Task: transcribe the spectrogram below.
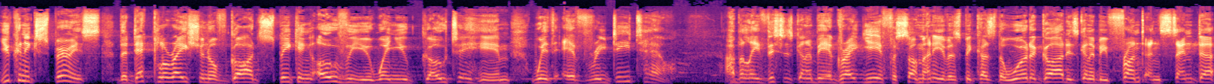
You can experience the declaration of God speaking over you when you go to Him with every detail. I believe this is going to be a great year for so many of us because the Word of God is going to be front and center.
